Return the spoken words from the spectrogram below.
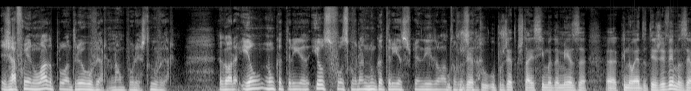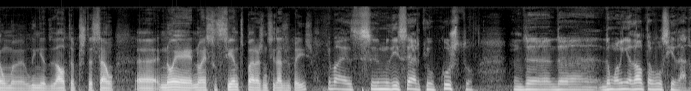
já foi anulada pelo anterior governo, não por este governo. Agora, eu nunca teria, eu se fosse governante, nunca teria suspendido a alta o projeto, velocidade. O projeto que está em cima da mesa, uh, que não é da TGV, mas é uma linha de alta prestação, uh, não, é, não é suficiente para as necessidades do país? E bem, se me disser que o custo de, de, de, uma linha de alta velocidade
